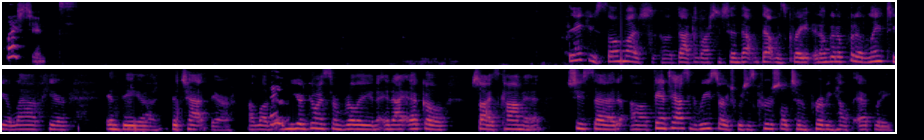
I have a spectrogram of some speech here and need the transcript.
questions. Thank you so much, uh, Dr. Washington. That that was great, and I'm going to put a link to your lab here in the uh, the chat there. I love it. I mean, you're doing some really, and, and I echo Shai's comment. She said, uh, "Fantastic research, which is crucial to improving health equity."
